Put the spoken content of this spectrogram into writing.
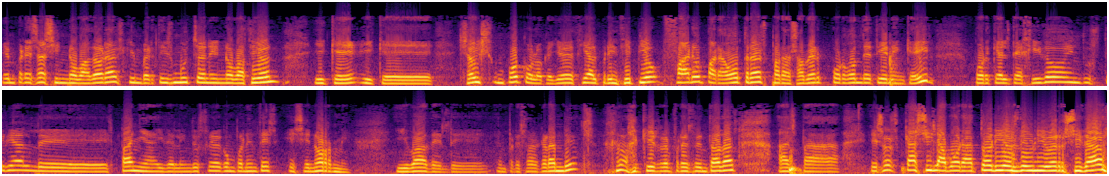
empresas innovadoras, que invertís mucho en innovación y que, y que sois un poco lo que yo decía al principio, faro para otras para saber por dónde tienen que ir. Porque el tejido industrial de España y de la industria de componentes es enorme. Y va desde empresas grandes, aquí representadas, hasta esos casi laboratorios de universidad,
